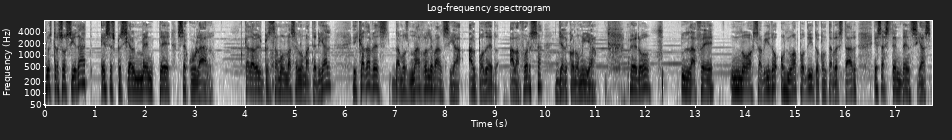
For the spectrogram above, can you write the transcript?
Nuestra sociedad es especialmente secular cada vez pensamos más en lo material y cada vez damos más relevancia al poder, a la fuerza y a la economía. Pero la fe no ha sabido o no ha podido contrarrestar esas tendencias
